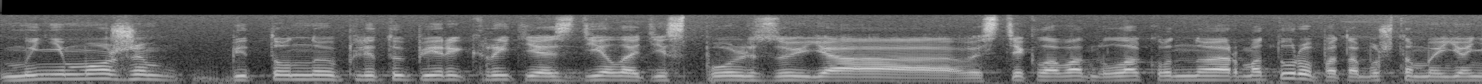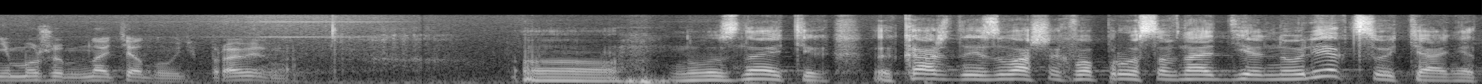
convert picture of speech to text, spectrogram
Мы не можем бетонную плиту перекрытия сделать, используя стекловолоконную арматуру, потому что мы ее не можем натянуть, правильно? А, Ну, вы знаете, каждый из ваших вопросов на отдельную лекцию тянет.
